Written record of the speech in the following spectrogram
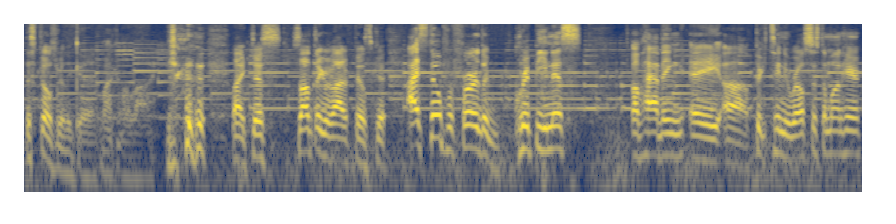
this feels really good, I'm not gonna lie. like just something about it feels good. I still prefer the grippiness of having a uh, Picatinny rail system on here,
